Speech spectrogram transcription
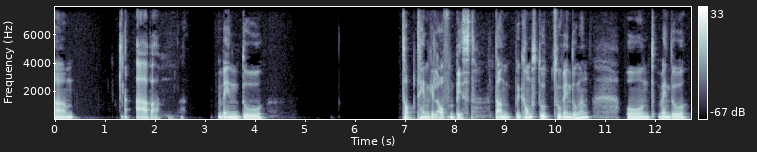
Ähm, aber wenn du Top 10 gelaufen bist, dann bekommst du Zuwendungen. Und wenn du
